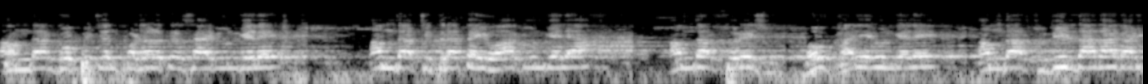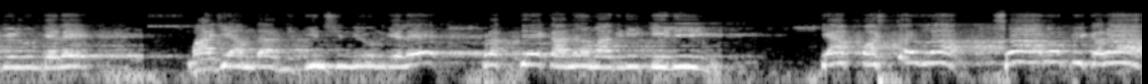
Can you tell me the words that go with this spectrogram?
आमदार गोपीचंद पडळकर साहेब येऊन गेले आमदार चित्राताई वाघ येऊन गेल्या आमदार सुरेश भाऊ खाडे येऊन गेले आमदार सुधीर दादा गाडगे येऊन गेले माजी आमदार नितीन शिंदे येऊन गेले प्रत्येकानं मागणी केली. त्या पास्टरला सहआरोपी करा.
